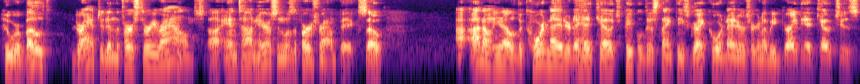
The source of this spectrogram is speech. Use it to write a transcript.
who were both drafted in the first three rounds. Uh, Anton Harrison was a first round pick. So I, I don't, you know, the coordinator to head coach, people just think these great coordinators are going to be great head coaches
